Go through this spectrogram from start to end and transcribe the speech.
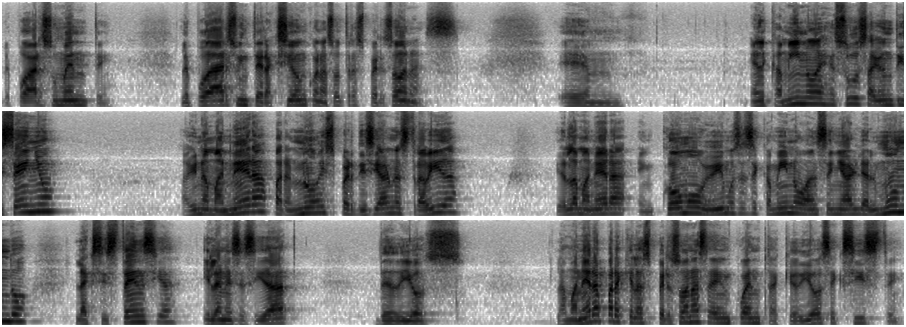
le puede dar su mente, le puede dar su interacción con las otras personas. Em, en el camino de Jesús hay un diseño, hay una manera para no desperdiciar nuestra vida. Y es la manera en cómo vivimos ese camino, va a enseñarle al mundo la existencia y la necesidad de Dios. La manera para que las personas se den cuenta que Dios existe,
